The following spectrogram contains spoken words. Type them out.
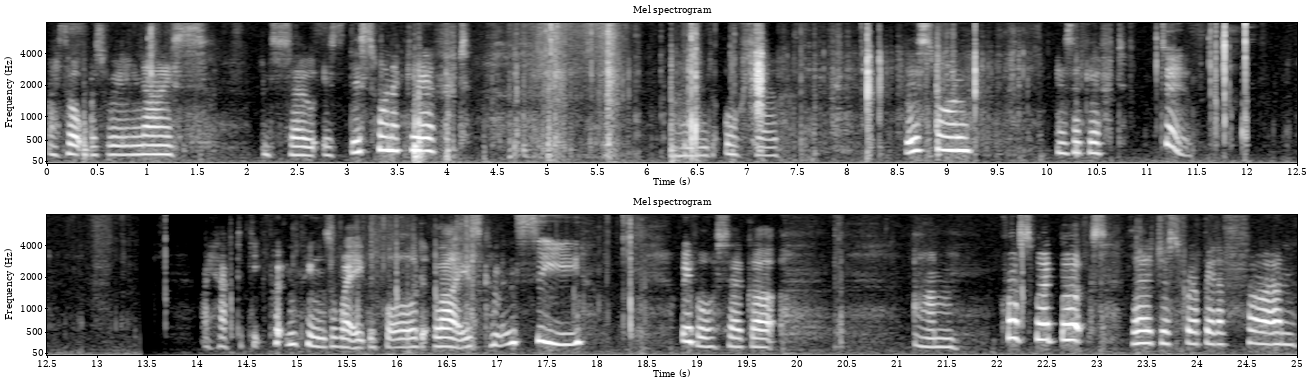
I thought was really nice. And so is this one a gift? And also this one is a gift too. I have to keep putting things away before the lies come and see. We've also got um, crossword books. They're just for a bit of fun.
